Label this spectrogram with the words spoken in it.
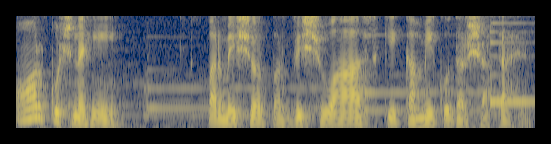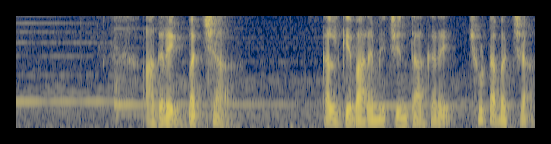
और कुछ नहीं, परमेश्वर पर विश्वास की कमी को दर्शाता है। अगर एक बच्चा कल के बारे में चिंता करे, छोटा बच्चा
